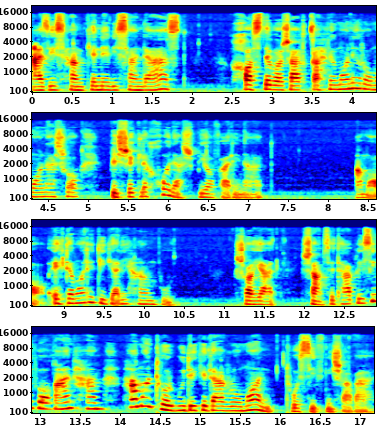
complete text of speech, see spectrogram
عزیز هم که نویسنده است خواسته باشد قهرمان رمانش را به شکل خودش بیافریند. اما احتمال دیگری هم بود. شاید شمس تبریزی واقعا هم همانطور بوده که در رمان توصیف می شود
